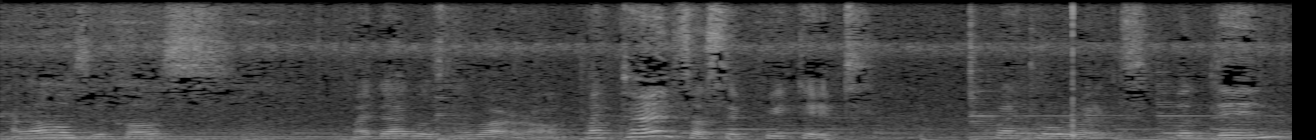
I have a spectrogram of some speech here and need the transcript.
And that was because my dad was never around. My parents are separated, quite alright. But then,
